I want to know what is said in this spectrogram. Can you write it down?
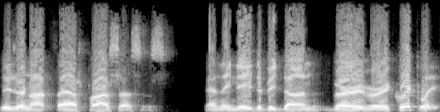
These are not fast processes, and they need to be done very, very quickly.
